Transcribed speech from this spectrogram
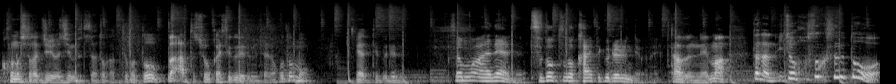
この人が重要人物だとかってことをバーッと紹介してくれるみたいなこともやってくれるそれもあれだよね。つどつど変えてくれるんだよね。多分ね。まあただ一応補足すると、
